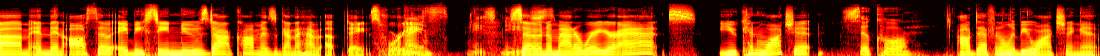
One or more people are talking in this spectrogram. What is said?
Um, and then also abcnews.com is going to have updates for you. Nice. Nice news. So no matter where you're at, you can watch it. so cool. I'll definitely be watching it.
